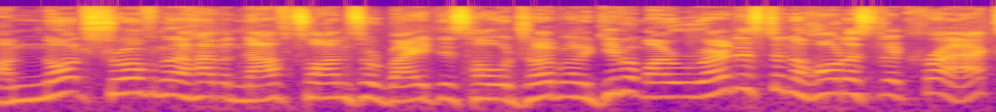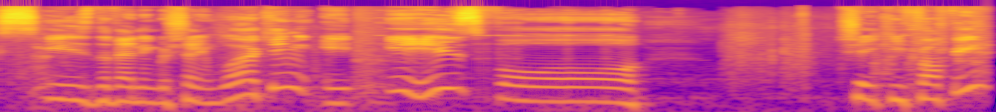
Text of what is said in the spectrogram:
I'm not sure if I'm going to have enough time to raid this whole job. I'm going to give it my reddest and hottest of cracks. Is the vending machine working? It is for cheeky frothy.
